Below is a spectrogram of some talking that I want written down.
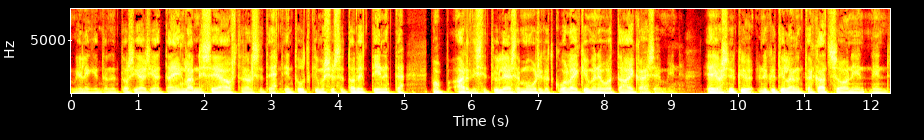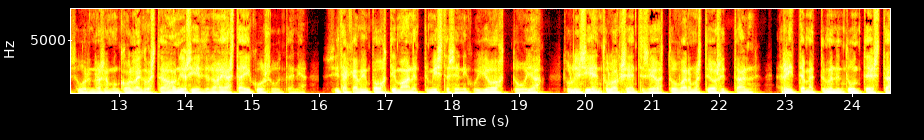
mielenkiintoinen tosiasia, että Englannissa ja Australiassa tehtiin tutkimus, jossa todettiin, että pop-artistit yleensä muusikot kuolee kymmenen vuotta aikaisemmin. Ja jos nyky, nykytilannetta katsoo, niin, niin suurin osa mun kollegoista on jo siirtynyt ajasta ikuisuuteen. Ja sitä kävin pohtimaan, että mistä se niin kuin johtuu ja tulin siihen tulokseen, että se johtuu varmasti osittain riittämättömyyden tunteesta,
